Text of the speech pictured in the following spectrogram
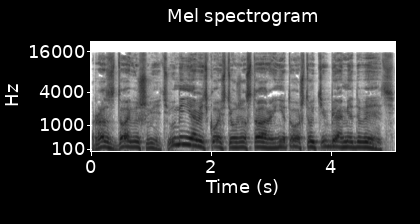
«Раздавишь ведь! У меня ведь кости уже старые, не то что у тебя, медведь!»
